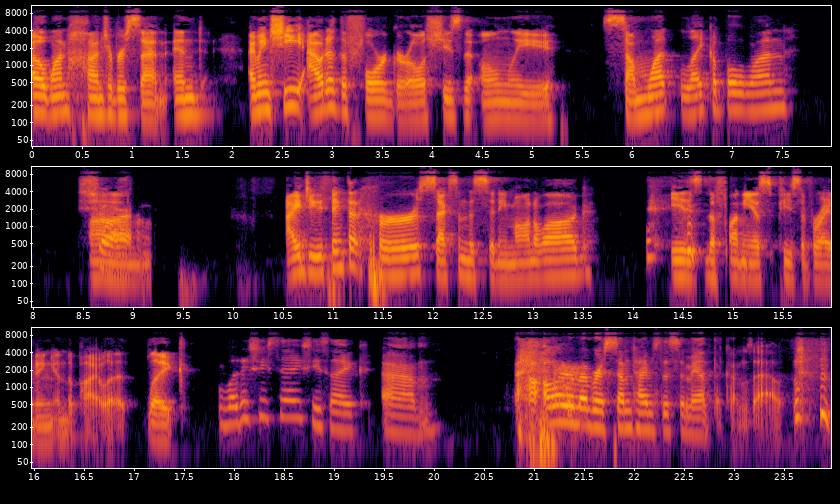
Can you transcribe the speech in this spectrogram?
Oh, 100%. And I mean, she, out of the four girls, she's the only somewhat likable one. Sure. Um, I do think that her Sex in the City monologue is the funniest piece of writing in the pilot. Like, what did she say? She's like, um, all I remember is sometimes the Samantha comes out.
